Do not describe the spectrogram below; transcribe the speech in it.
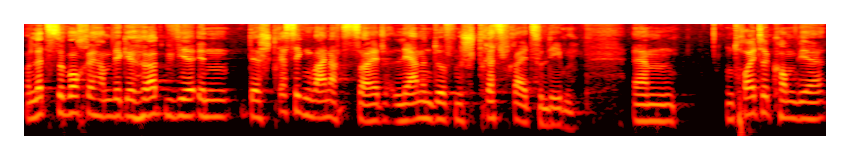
Und letzte Woche haben wir gehört, wie wir in der stressigen Weihnachtszeit lernen dürfen, stressfrei zu leben. Ähm, und heute kommen wir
